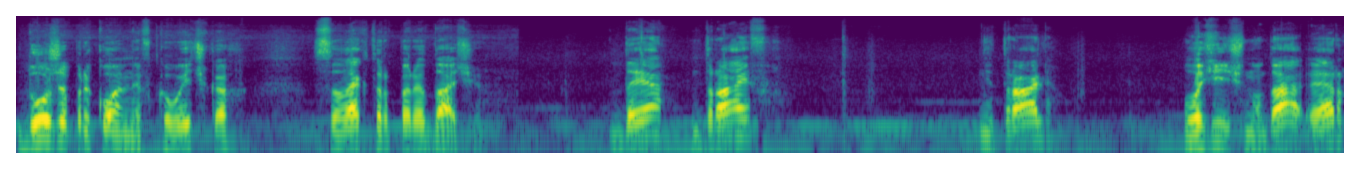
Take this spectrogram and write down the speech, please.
дуже прикольний в кавичках селектор передачі. D, драйв, нейтраль. Логічно, да? R.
